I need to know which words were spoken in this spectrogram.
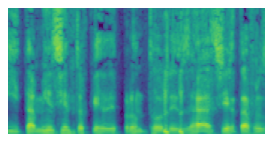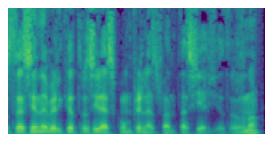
Y también siento que de pronto les da cierta frustración de ver que otros sí las cumplen las fantasías y otros no.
